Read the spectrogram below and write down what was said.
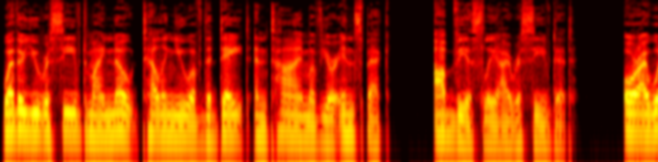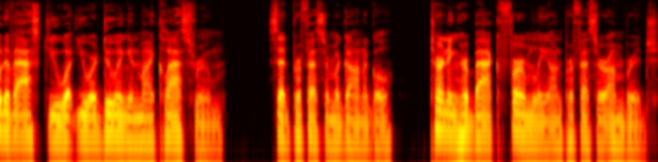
whether you received my note telling you of the date and time of your inspec. Obviously, I received it. Or I would have asked you what you are doing in my classroom, said Professor McGonagall, turning her back firmly on Professor Umbridge.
